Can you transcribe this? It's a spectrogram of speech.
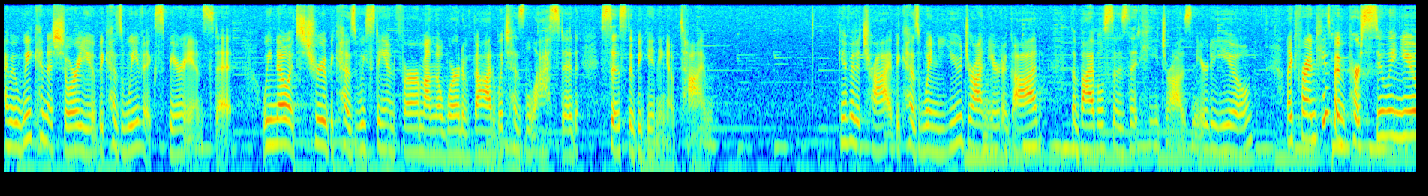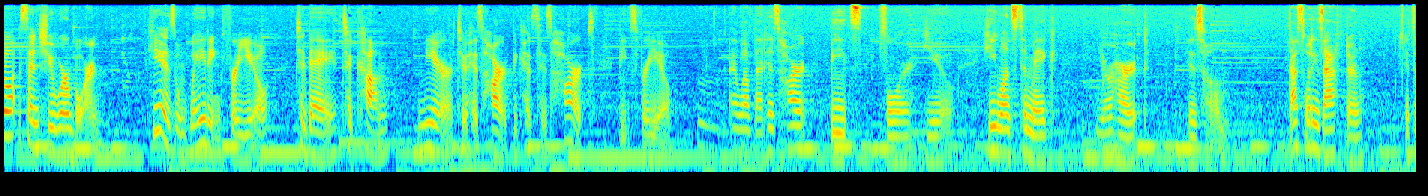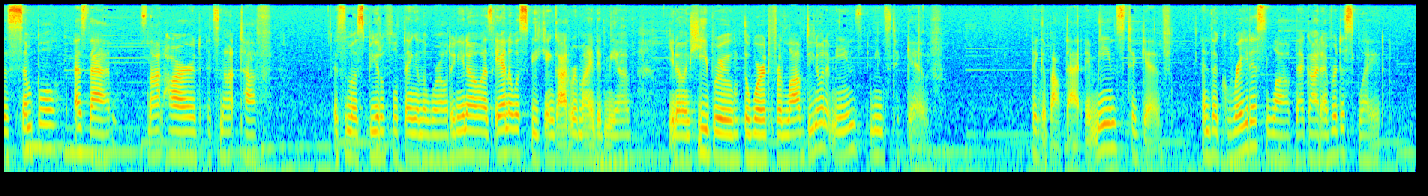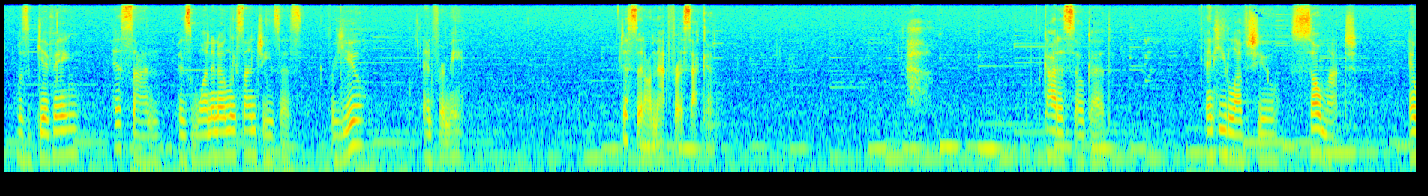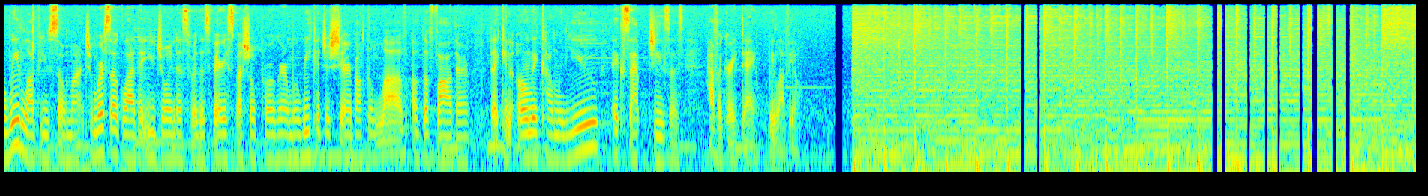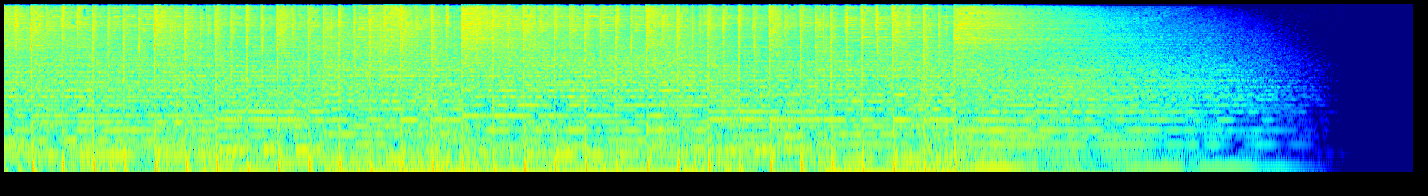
I mean, we can assure you because we've experienced it. We know it's true because we stand firm on the Word of God, which has lasted since the beginning of time. Give it a try because when you draw near to God, the Bible says that He draws near to you. Like, friend, He's been pursuing you since you were born. He is waiting for you today to come near to His heart because His heart beats for you. Hmm, I love that. His heart beats for you. He wants to make your heart his home. That's what he's after. It's as simple as that. It's not hard, it's not tough. It's the most beautiful thing in the world. And you know, as Anna was speaking, God reminded me of, you know, in Hebrew, the word for love. Do you know what it means? It means to give. Think about that. It means to give. And the greatest love that God ever displayed was giving his son, his one and only son, Jesus, for you and for me. Just sit on that for a second. God is so good. And He loves you so much. And we love you so much. And we're so glad that you joined us for this very special program where we could just share about the love of the Father that can only come when you accept Jesus. Have a great day. We love you.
